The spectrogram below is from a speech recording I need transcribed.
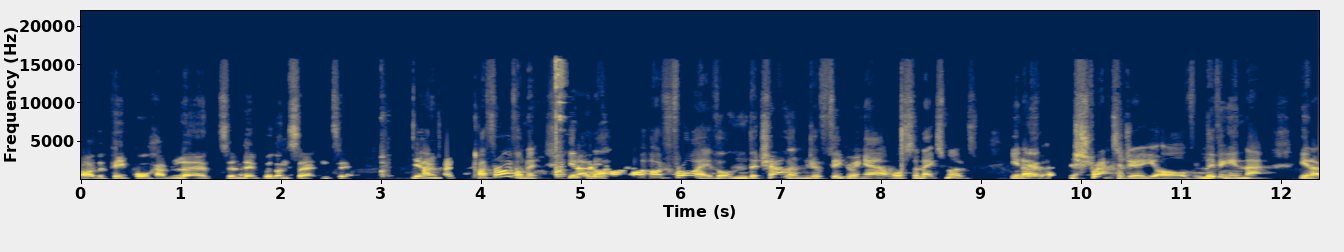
are the people have learned to live with uncertainty. You know, I thrive on it. You know, like, I, I, thrive on the challenge of figuring out what's the next move. You know, yeah. the strategy of living in that. You know,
